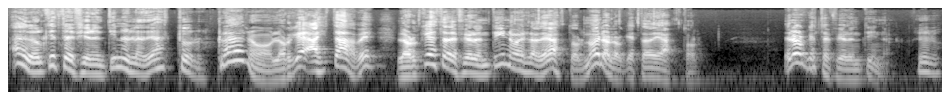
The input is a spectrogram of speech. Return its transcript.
Ah, la orquesta de Fiorentino es la de Astor. claro. La orque- Ahí está, ¿ves? La orquesta de Fiorentino es la de Astor. No era la orquesta de Astor. Era la orquesta de Fiorentino. Claro.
